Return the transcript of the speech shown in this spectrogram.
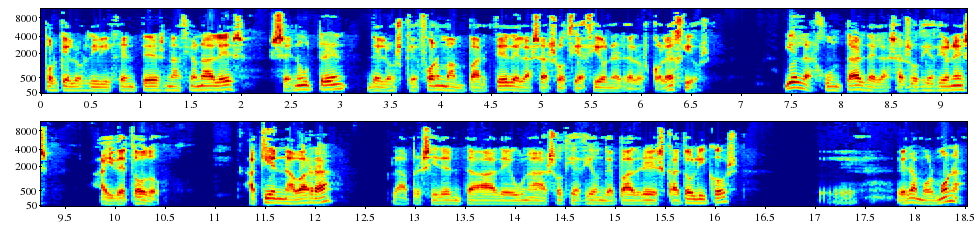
porque los dirigentes nacionales se nutren de los que forman parte de las asociaciones de los colegios. Y en las juntas de las asociaciones hay de todo. Aquí en Navarra, la presidenta de una asociación de padres católicos eh, era mormona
